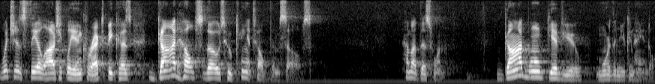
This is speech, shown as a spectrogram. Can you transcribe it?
Which is theologically incorrect because God helps those who can't help themselves. How about this one? God won't give you more than you can handle.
